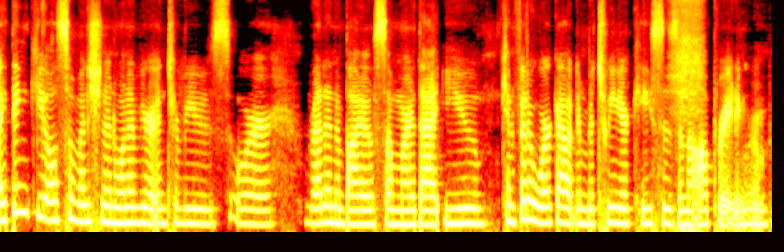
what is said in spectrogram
I think you also mentioned in one of your interviews or read in a bio somewhere that you can fit a workout in between your cases in the operating room.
